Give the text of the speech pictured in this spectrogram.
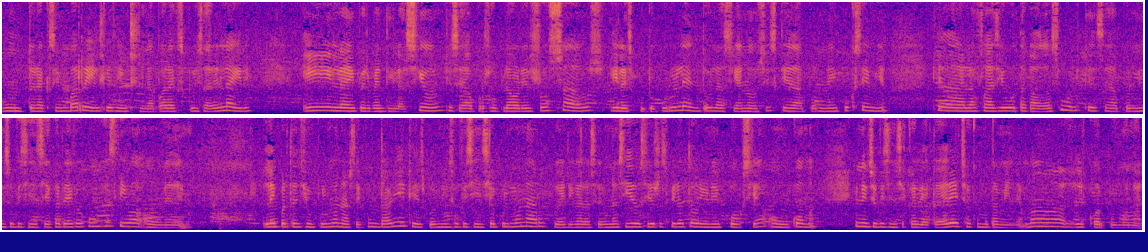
un tórax en barril que se inclina para expulsar el aire, y la hiperventilación que se da por sopladores rosados, y el esputo purulento, la cianosis que da por una hipoxemia, que da la fase botacado azul que se da por una insuficiencia cardíaca congestiva o un edema. La hipertensión pulmonar secundaria, que es por una insuficiencia pulmonar, puede llegar a ser una acidosis respiratoria, una hipoxia o un coma, una insuficiencia cardíaca derecha, como también llamada el cuerpo pulmonar.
